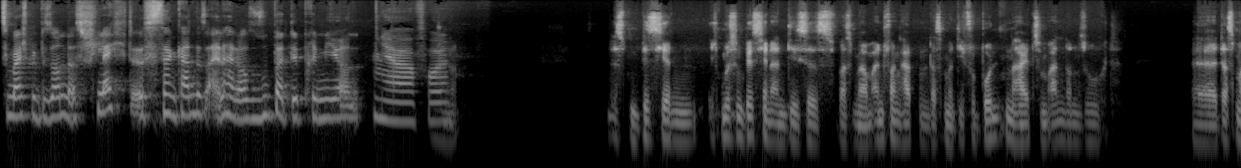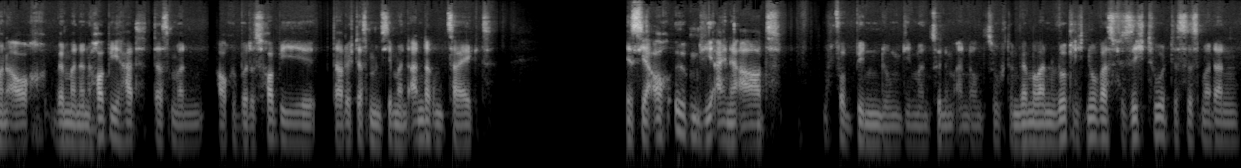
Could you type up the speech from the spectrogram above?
zum Beispiel besonders schlecht ist, dann kann das einen halt auch super deprimieren. Ja, voll. Ja. Ist ein bisschen, ich muss ein bisschen an dieses, was wir am Anfang hatten, dass man die Verbundenheit zum anderen sucht. Äh, dass man auch, wenn man ein Hobby hat, dass man auch über das Hobby, dadurch, dass man es jemand anderem zeigt, ist ja auch irgendwie eine Art Verbindung, die man zu einem anderen sucht. Und wenn man wirklich nur was für sich tut, das ist man dann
